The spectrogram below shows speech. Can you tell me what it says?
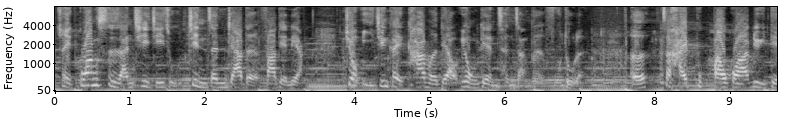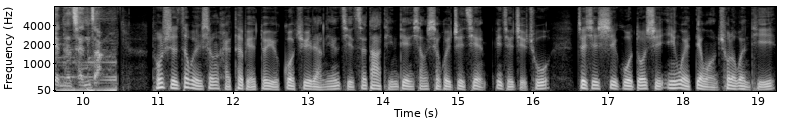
所以光是燃气机组净增加的发电量，就已经可以 cover 掉用电成长的幅度了，而这还不包括绿电的成长。同时，曾文生还特别对于过去两年几次大停电向社会致歉，并且指出这些事故都是因为电网出了问题。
